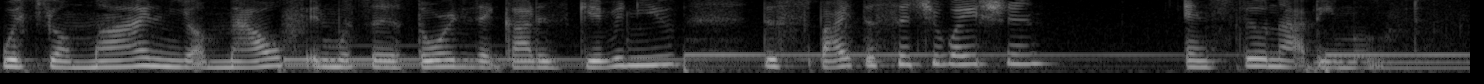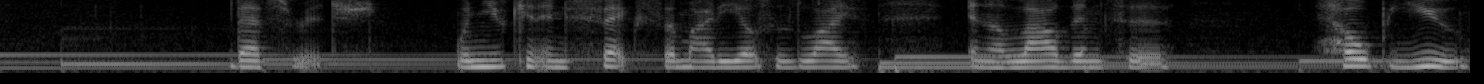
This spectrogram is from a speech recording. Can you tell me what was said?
with your mind and your mouth and with the authority that God has given you, despite the situation, and still not be moved. That's rich. When you can infect somebody else's life and allow them to help you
